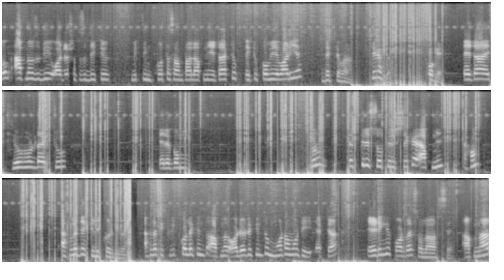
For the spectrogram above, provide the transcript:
এবং আপনার যদি অর্ডারের সাথে যদি একটু মিক্সিং করতে চান, তাহলে আপনি এটা একটু একটু কমিয়ে বাড়িয়ে দেখতে পারেন, ঠিক আছে? ওকে এটা এই থ্রি হোল্ডটা একটু এরকম, ধরুন তেত্রিশ চৌত্রিশ থেকে আপনি এখন অ্যাপলাইতে ক্লিক করে দিবেন। অ্যাপলাইতে ক্লিক করলে কিন্তু আপনার অডিওটি কিন্তু মোটামুটি একটা এডিটিংয়ের পর্যায়ে চলে আসছে। আপনার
